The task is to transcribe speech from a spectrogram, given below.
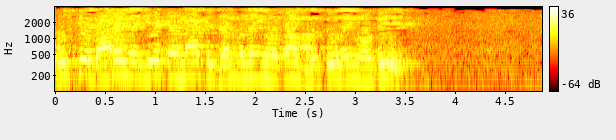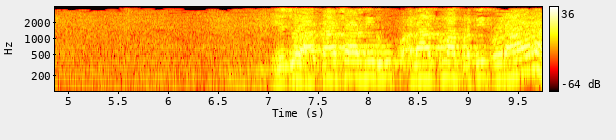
उसके बारे में ये कहना कि जन्म नहीं होता, मृत्यु नहीं होती। ये जो आकाशादि रूप अनात्मा प्रतीत हो रहा है ना,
